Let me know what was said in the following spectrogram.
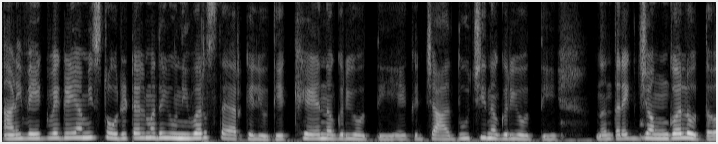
आणि वेगवेगळी आम्ही स्टोरीटेलमध्ये युनिव्हर्स तयार केली होती. एक खेळ नगरी होती एक जादूची नगरी होती नंतर एक जंगल होतं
